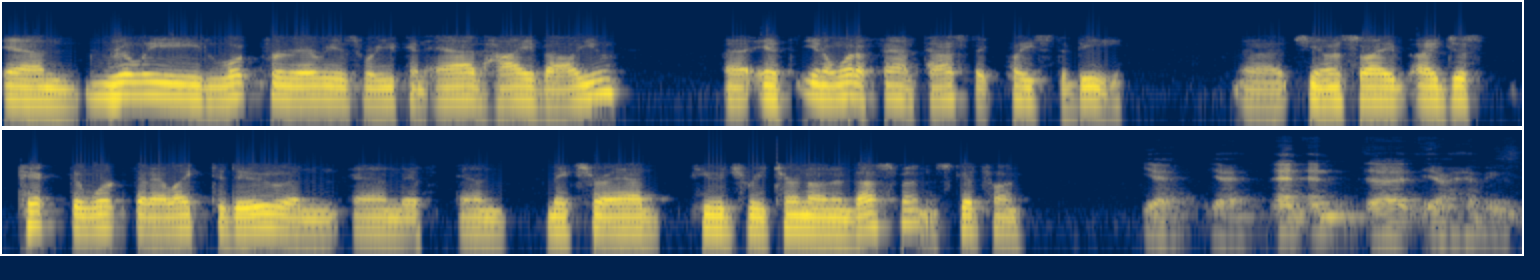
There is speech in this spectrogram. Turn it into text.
and really look for areas where you can add high value. Uh, it's you know what a fantastic place to be. Uh, you know, so I I just pick the work that I like to do and and if and make sure I add huge return on investment. It's good fun. Yeah, yeah, and and uh, you know, having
